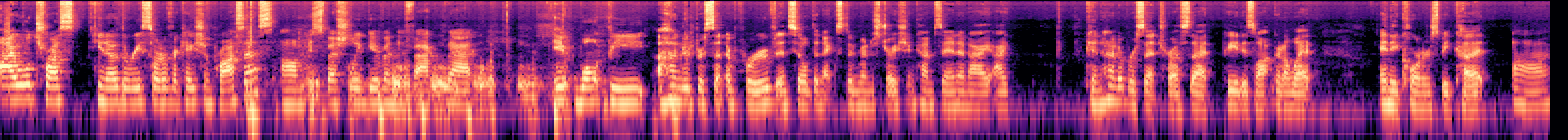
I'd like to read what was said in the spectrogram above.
i will trust you know the recertification process um, especially given the fact that it won't be 100% approved until the next administration comes in. And i, I can 100% trust that Pete is not going to let any corners be cut uh,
